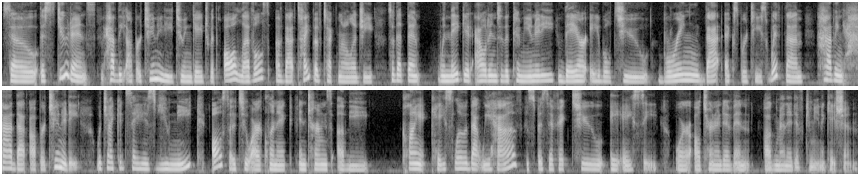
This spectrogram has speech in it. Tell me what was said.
So the students have the opportunity to engage with all levels of that type of technology so that then when they get out into the community, they are able to bring that expertise with them, having had that opportunity, which I could say is unique also to our clinic in terms of the client caseload that we have specific to AAC or alternative and augmentative communication.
